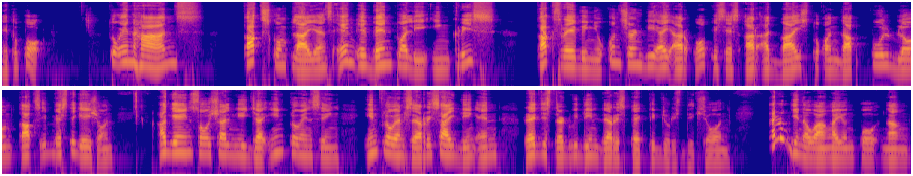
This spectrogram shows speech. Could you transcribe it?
ito po, to enhance tax compliance, and eventually increase tax revenue, concerned BIR offices are advised to conduct full-blown tax investigation against social media influencing influencer residing and registered within their respective jurisdiction. Anong ginawa ngayon po ng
